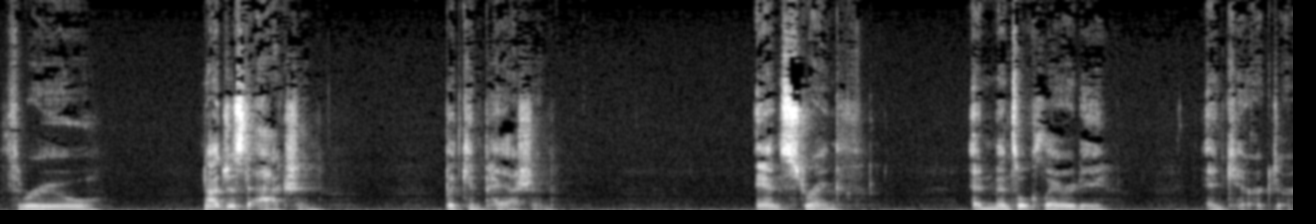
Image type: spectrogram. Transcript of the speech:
through not just action, but compassion and strength and mental clarity and character.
